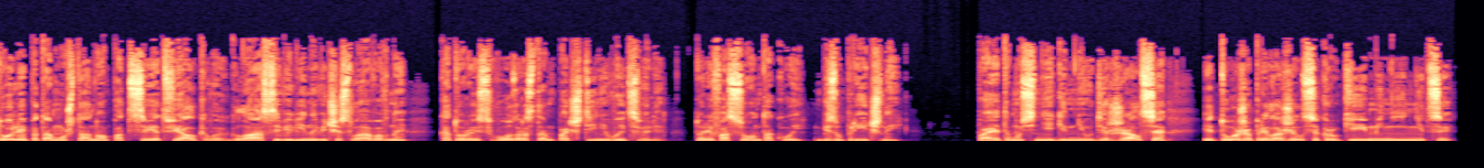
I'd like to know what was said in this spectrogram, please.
То ли потому, что оно под цвет фиалковых глаз Эвелины Вячеславовны, которые с возрастом почти не выцвели, то ли фасон такой, безупречный. Поэтому Снегин не удержался и тоже приложился к руке именинницы,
